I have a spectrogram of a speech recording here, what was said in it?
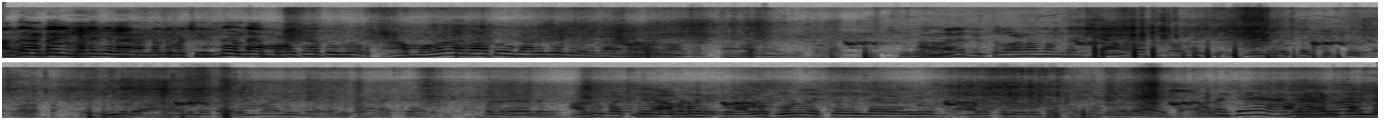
അത് കണ്ടാൽ ഇവിടെ ഇങ്ങനെ കണ്ടത്. പക്ഷെ ഇന്ന് കണ്ട മുളക്കകത്തുനിന്ന് ആ മുളയുടെ ഭാഗത്തുനിന്ന് ചാടിക്കൊണ്ട് വരുന്നതാണ്. ആ, നോക്കാം. അങ്ങനെ കിട്ടുവാണെന്നുണ്ടെങ്കിൽ ക്യാമറ കിട്ടുവാണെങ്കിൽ ചൂട് വെച്ചാൽ കിട്ടൂല ഉറപ്പാണ് ഇന്ന് രാവിലെ കരിമ്പാലിൽ ഇറങ്ങി കറക്കായിരുന്നു അത് പക്ഷേ അവിടെ അവിടെ കൂട് വെച്ചതിന്റെ ഒരു അര കിലോമീറ്റർ ദൂരെ ആയിട്ട് അവരാൾ കണ്ടു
